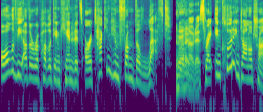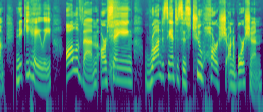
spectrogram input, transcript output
all of the other Republican candidates are attacking him from the left, you'll notice, right? Including Donald Trump, Nikki Haley. All of them are saying Ron DeSantis is too harsh on abortion,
